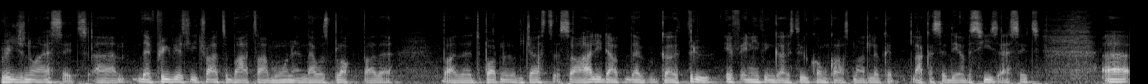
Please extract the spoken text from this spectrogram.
regional assets. Um, they've previously tried to buy Time Warner, and that was blocked by the by the Department of Justice. So I highly doubt that would go through. If anything goes through, Comcast might look at, like I said, the overseas assets. Uh,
